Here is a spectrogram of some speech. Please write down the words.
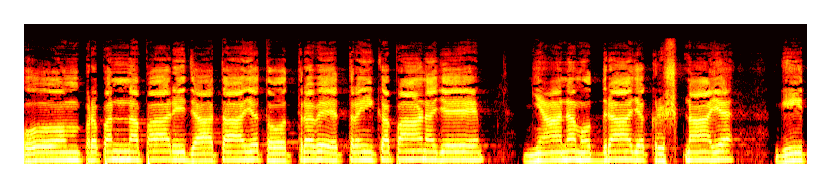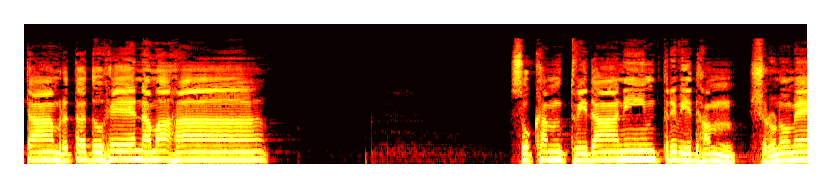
ॐ प्रपन्नपारिजाताय तोत्रवेत्रैकपाणये ज्ञानमुद्राय कृष्णाय गीतामृतदुहे नमः सुखम् त्विदानीम् त्रिविधम् शृणु मे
